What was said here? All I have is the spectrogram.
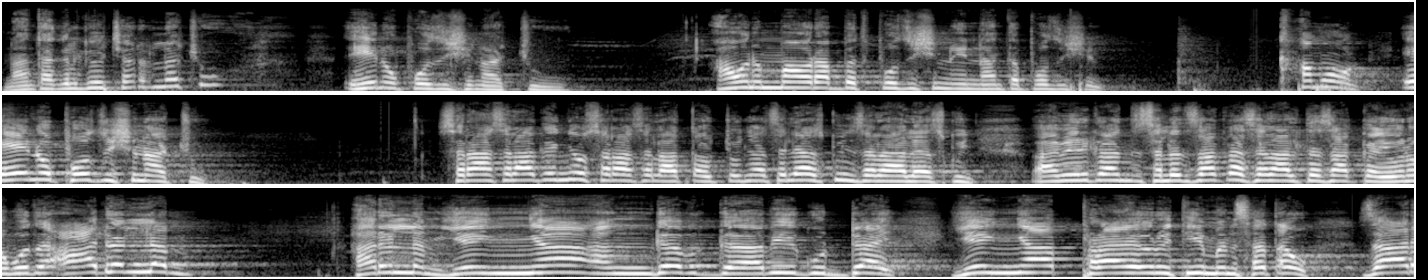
እናንተ አገልጋዮች አይደላችሁ? ይሄ ነው position ኣችሁ። አሁን የማወራበት position ነው የእናንተ position። come on ይሄ ነው position ኣችሁ። ስራ ስላገኘው ስራ ስላጣው እጮኛ ስለያዝኩኝ ስላልያዝኩኝ አሜሪካን ስለተሳካ ስላልተሳካ የሆነ ቦታ አይደለም አይደለም። የኛ አንገብጋቢ ጉዳይ የኛ priority የምንሰጠው ዛሬ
